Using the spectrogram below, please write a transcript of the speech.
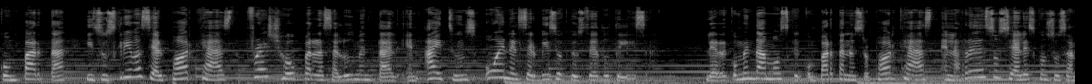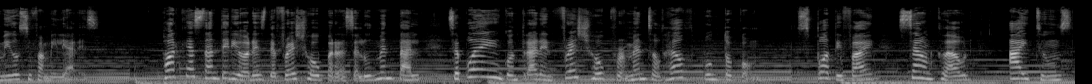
comparta y suscríbase al podcast Fresh Hope para la salud mental en iTunes o en el servicio que usted utiliza. Le recomendamos que comparta nuestro podcast en las redes sociales con sus amigos y familiares. Podcasts anteriores de Fresh Hope para la salud mental se pueden encontrar en freshhopeformentalhealth.com, Spotify, SoundCloud, iTunes,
